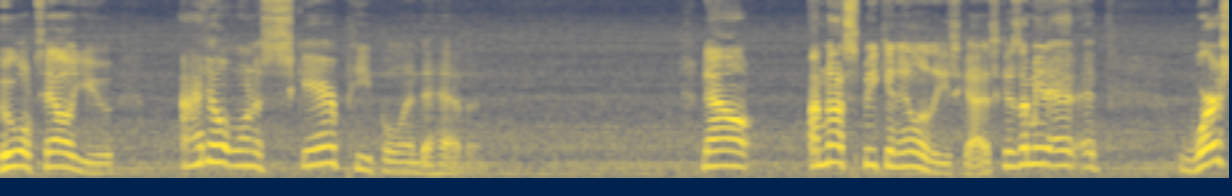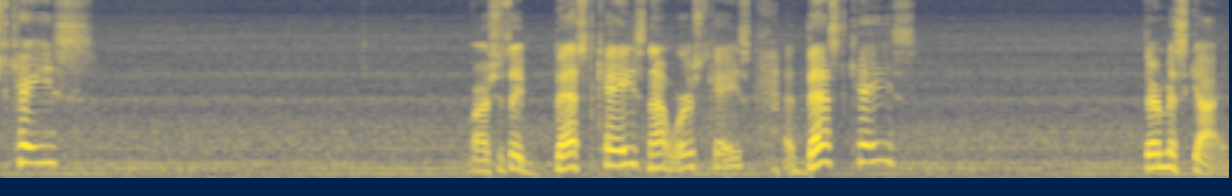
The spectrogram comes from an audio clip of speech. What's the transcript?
who will tell you, I don't want to scare people into heaven. Now, I'm not speaking ill of these guys because I mean, worst case, or I should say, best case, not worst case. At best case, they're misguided.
